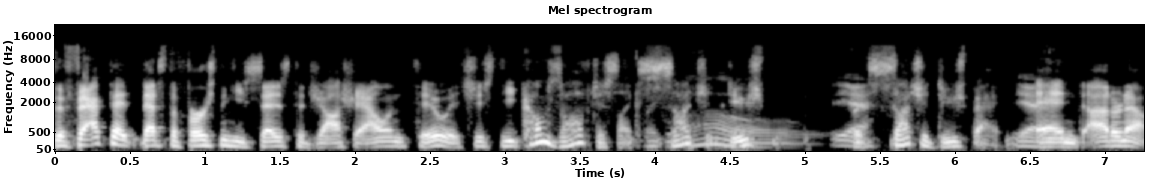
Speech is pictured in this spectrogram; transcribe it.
the fact that that's the first thing he says to Josh Allen too, it's just he comes off just like, such a douche. Yeah. like such a douchebag. Yeah. And I don't know.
